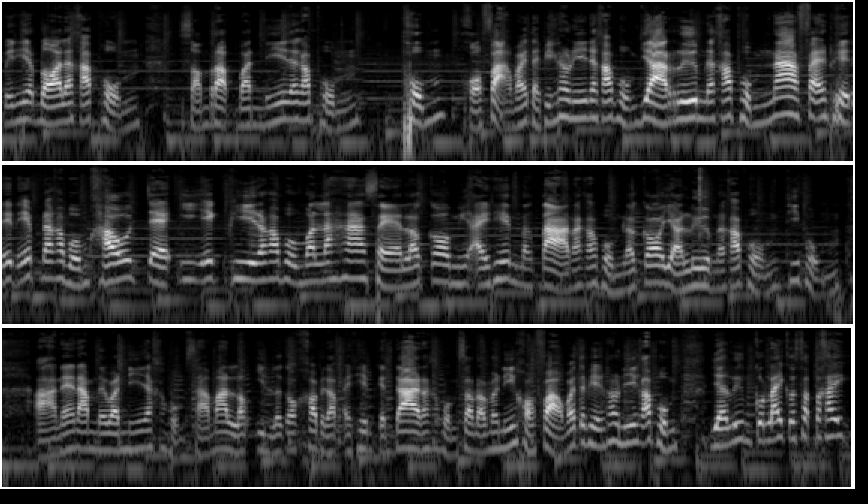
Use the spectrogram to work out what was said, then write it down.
เป็นที่เรียบร้อยแล้วครับผมสำหรับวันนี้นะครับผม ผมขอฝากไว้แต่เพียงเท่านี้นะครับผมอย่าลืมนะครับผมหน้าแฟนเพจ SF นะครับผมเขาแจก EXP นะครับผมวันละ 5 0 0แสนแล้วก็มีไอเทมต่างๆนะครับผมแล้วก็อย่าลืมนะครับผมที่ผมแนะนำในวันนี้นะครับผมสามารถล็อกอินแล้วก็เข้าไปรับไอเทมกันได้นะครับผมสำหรับวันนี้ขอฝากไว้แต่เพียงเท่านี้ครับผมอย่าลืมกดไลค์กดซับสไครต์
